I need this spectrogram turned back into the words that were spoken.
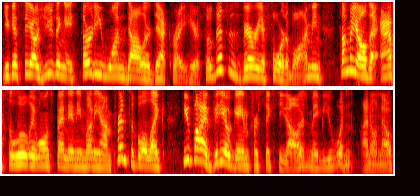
you can see I was using a $31 deck right here. So this is very affordable. I mean, some of y'all that absolutely won't spend any money on principle, like you buy a video game for $60, maybe you wouldn't. I don't know.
